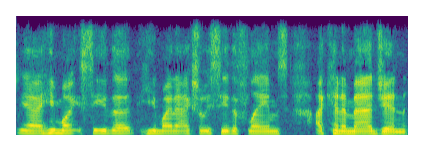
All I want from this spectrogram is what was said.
yeah, he might see the. He might actually see the flames. I can imagine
